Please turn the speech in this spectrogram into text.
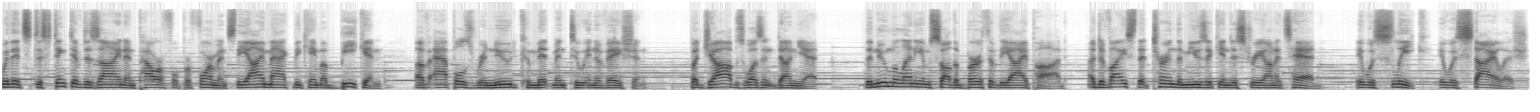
With its distinctive design and powerful performance, the iMac became a beacon of Apple's renewed commitment to innovation. But Jobs wasn't done yet. The new millennium saw the birth of the iPod, a device that turned the music industry on its head. It was sleek, it was stylish,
